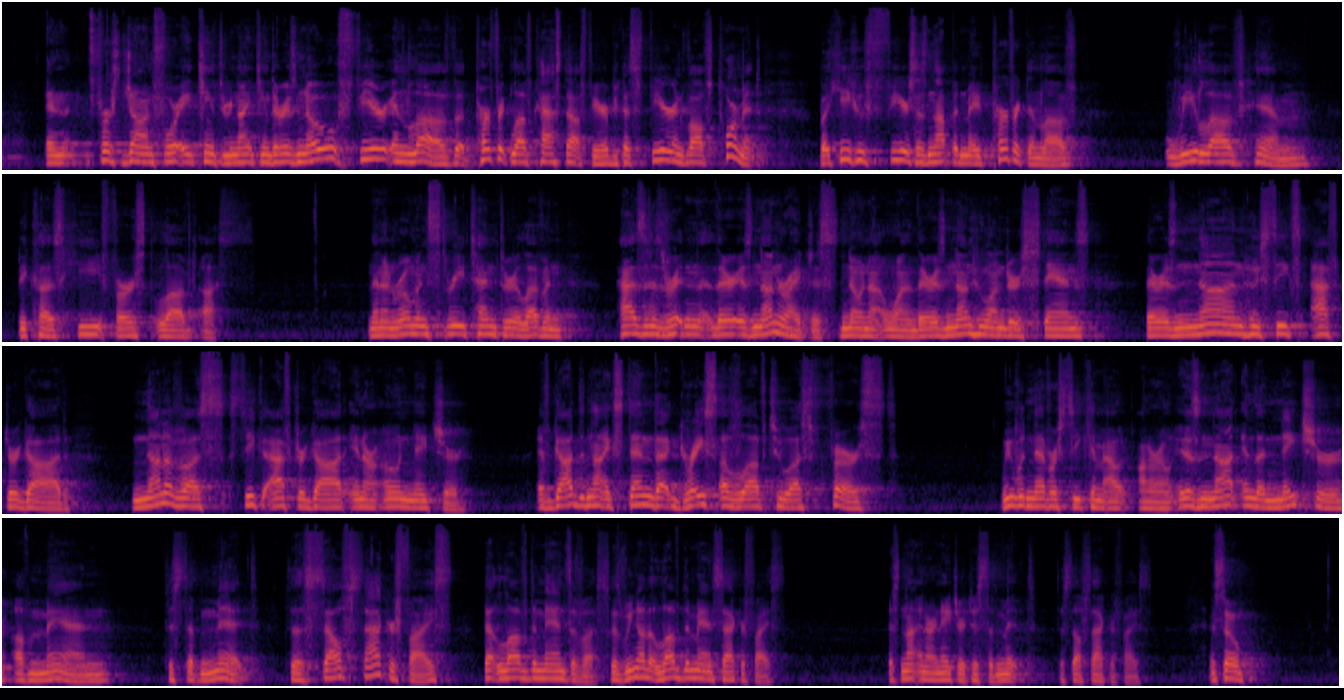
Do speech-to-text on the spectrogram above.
in 1 John 4 18 through 19, there is no fear in love, but perfect love casts out fear because fear involves torment. But he who fears has not been made perfect in love. We love him because he first loved us. And then in Romans 3 10 through 11, as it is written, there is none righteous, no, not one. There is none who understands. There is none who seeks after God. None of us seek after God in our own nature. If God did not extend that grace of love to us first, we would never seek him out on our own. It is not in the nature of man to submit to the self sacrifice that love demands of us, because we know that love demands sacrifice. It's not in our nature to submit to self sacrifice. And so,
